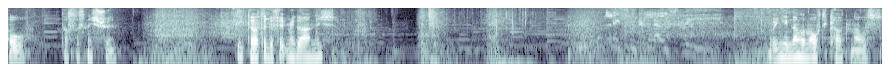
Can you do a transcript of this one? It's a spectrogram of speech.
Oh, das ist nicht schön. Die Karte gefällt mir gar nicht. Aber ihnen gehen langsam auch die Karten aus.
